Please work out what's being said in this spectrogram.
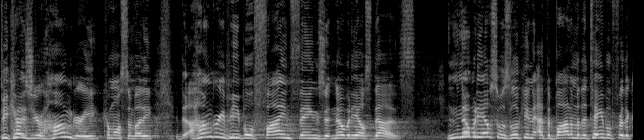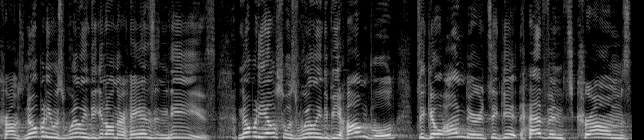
Because you're hungry, come on, somebody, hungry people find things that nobody else does. Nobody else was looking at the bottom of the table for the crumbs. Nobody was willing to get on their hands and knees. Nobody else was willing to be humbled to go under to get heaven's crumbs.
